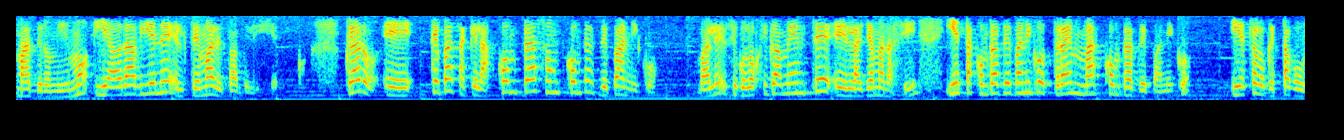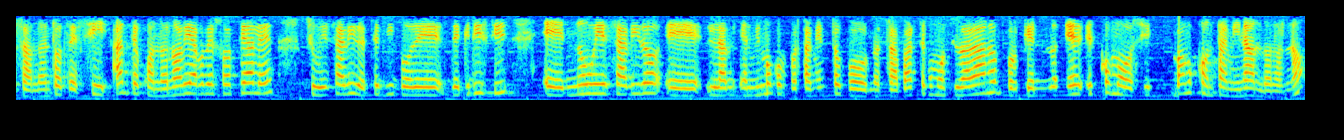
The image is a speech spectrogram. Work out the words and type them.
más de lo mismo. Y ahora viene el tema del papel higiénico. Claro, eh, ¿qué pasa? Que las compras son compras de pánico. ¿Vale? Psicológicamente eh, las llaman así. Y estas compras de pánico traen más compras de pánico. Y esto es lo que está causando. Entonces, sí, antes cuando no había redes sociales, si hubiese habido este tipo de, de crisis, eh, no hubiese habido eh, la- el mismo comportamiento por nuestra parte como ciudadanos, porque no- es, como si vamos contaminándonos, ¿no?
